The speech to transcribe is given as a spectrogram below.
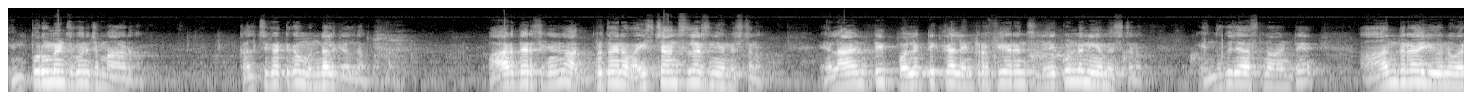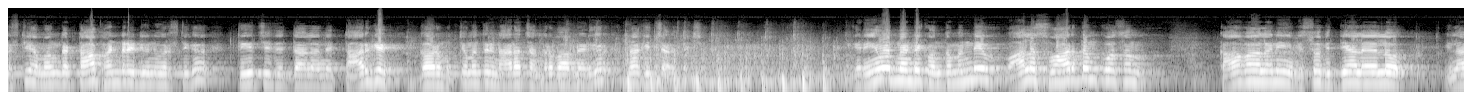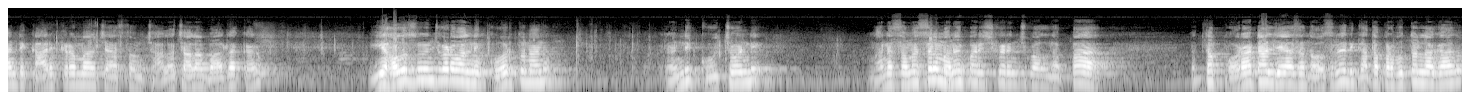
ఇంప్రూవ్మెంట్స్ గురించి మాడదాం కలిసికట్టుగా ముందరికి వెళ్దాం పారదర్శకంగా అద్భుతమైన వైస్ ఛాన్సలర్స్ నియమిస్తున్నాం. ఎలాంటి పొలిటికల్ ఇంటర్ఫియరెన్స్ లేకుండా నియమిస్తున్నాం. ఎందుకు చేస్తున్నాం అంటే Andhra university among the top hundred యూనివర్సిటీగా తీర్చిదిద్దాలనే టార్గెట్ గౌరవ ముఖ్యమంత్రి నారా చంద్రబాబు నాయుడు గారు నాకు ఇచ్చారు అధ్యక్ష. ఇక్కడ ఏమవుతుందంటే కొంతమంది వాళ్ళ స్వార్థం కోసం కావాలని విశ్వవిద్యాలయాల్లో ఇలాంటి కార్యక్రమాలు చేస్తాం చాలా చాలా బాధాకరం. ఈ హౌస్ నుంచి కూడా వాళ్ళని కోరుతున్నాను. రండి కూర్చోండి. మన సమస్యలు మనమే పరిష్కరించుకోవాలి తప్ప పెద్ద పోరాటాలు చేయాల్సిన అవసరం లేదు. గత ప్రభుత్వంలో కాదు.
